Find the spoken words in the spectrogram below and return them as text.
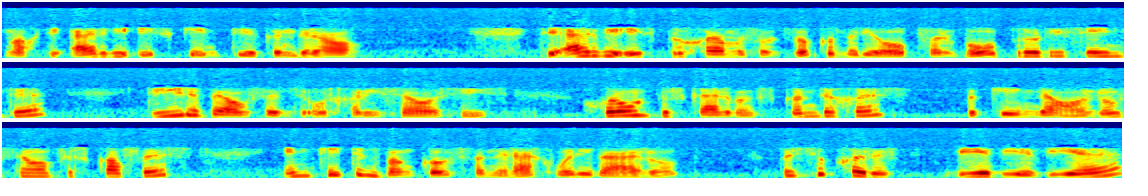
mag die RWS kenteken dra. Die RWS program is ontwikkel met die hulp van wolprodusente, dierewelsynsorganisasies, grondbeskermingskundiges, bekende handelsnaamverskaffers en kettingwinkels van reg oor die wêreld. Besoek gerus www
